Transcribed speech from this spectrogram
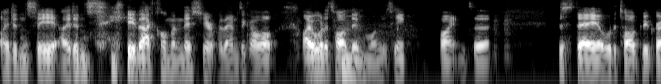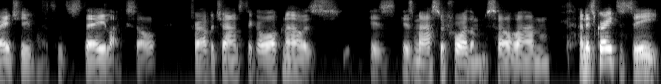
I didn't see. I didn't see that coming this year for them to go up. I would have thought they'd Hmm. one of the teams fighting to to stay. I would have thought it'd be a great achievement for them to stay. Like so, for have a chance to go up now is is is massive for them. So um, and it's great to see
